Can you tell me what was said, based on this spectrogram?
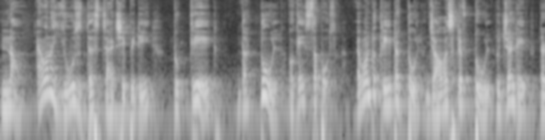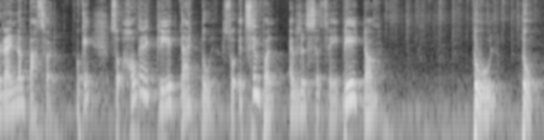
Now i want to use this chat gpt to create the tool okay? Suppose i want to create a tool javascript tool to generate the random password okay? So how can i create that tool? So it's simple. I will just say data tool to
